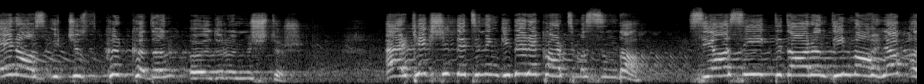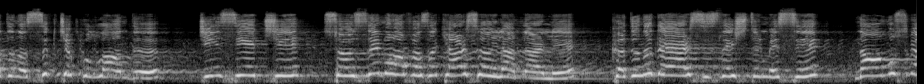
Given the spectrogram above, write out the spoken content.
en az 340 kadın öldürülmüştür. Erkek şiddetinin giderek artmasında siyasi iktidarın din ve ahlak adına sıkça kullandığı cinsiyetçi, sözde muhafazakar söylemlerle kadını değersizleştirmesi, namus ve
